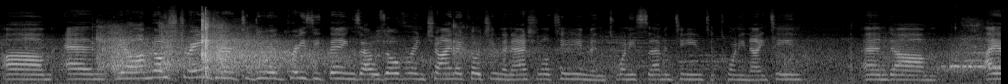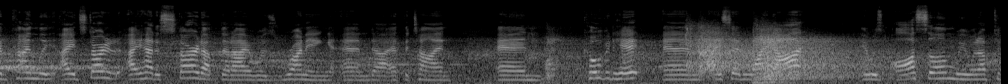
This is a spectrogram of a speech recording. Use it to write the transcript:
Um, and you know, I'm no stranger to doing crazy things. I was over in China coaching the national team in 2017 to 2019, and um, I have kindly I had started I had a startup that I was running and uh, at the time, and COVID hit, and I said, why not? It was awesome. We went up to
